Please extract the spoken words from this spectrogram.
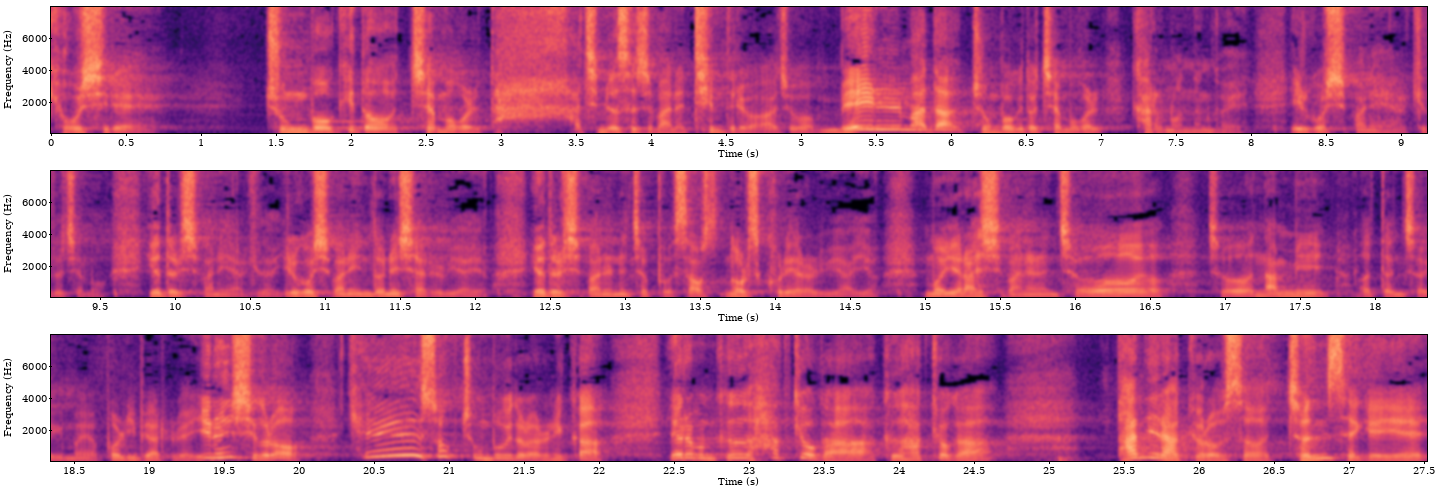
교실에 중보기도 제목을 다 아침 6시 반에 팀들이 와가지고 매일마다 중보기도 제목을 갈아 놓는 거예요. 7시 반에 해야 할 기도 제목, 8시 반에 해야 할 기도, 7시 반에 인도네시아를 위하여, 8시 반에는 저 사우스, 노스 코리아를 위하여, 뭐 11시 반에는 저, 저 남미 어떤 저기 뭐야, 볼리비아를 위하여. 이런 식으로 계속 중보기도를 하니까 여러분 그 학교가, 그 학교가 단일 학교로서 전 세계에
